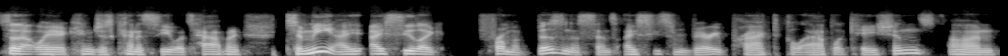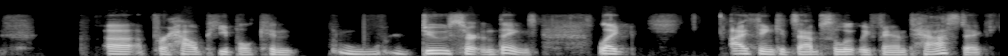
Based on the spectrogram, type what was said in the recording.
so that way i can just kind of see what's happening. To me i i see like from a business sense i see some very practical applications on uh for how people can do certain things like i think it's absolutely fantastic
